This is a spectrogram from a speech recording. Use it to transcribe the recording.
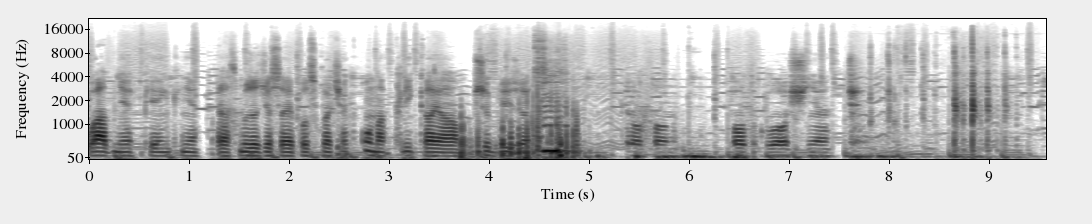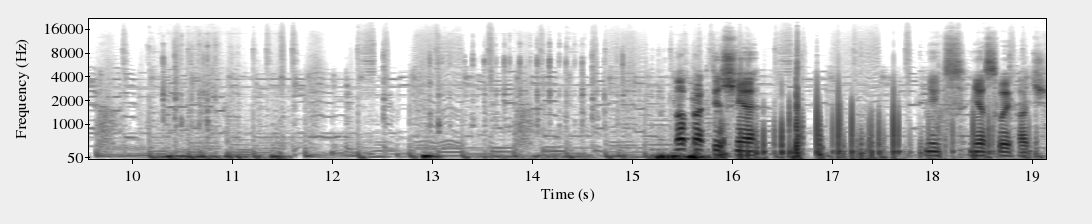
ładnie, pięknie. Teraz możecie sobie posłuchać jak ona klika, ja przybliżę mikrofon podgłośnie. No praktycznie nic nie słychać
